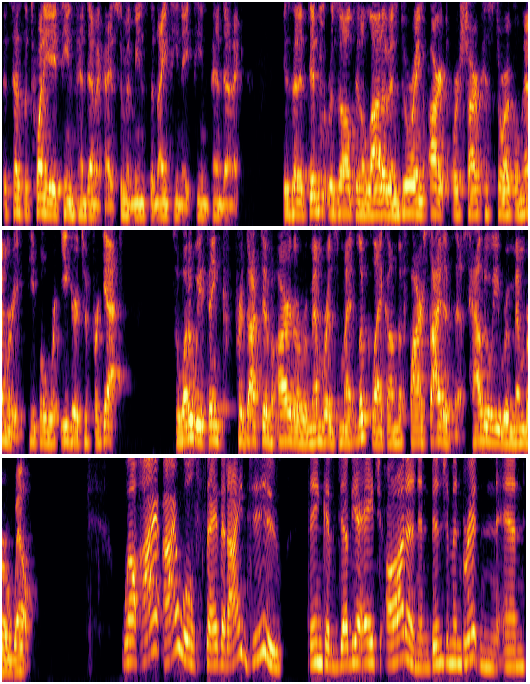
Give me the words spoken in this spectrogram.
it says the 2018 pandemic, I assume it means the 1918 pandemic, is that it didn't result in a lot of enduring art or sharp historical memory. People were eager to forget. So, what do we think productive art or remembrance might look like on the far side of this? How do we remember well? Well, I, I will say that I do think of W.H. Auden and Benjamin Britten and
